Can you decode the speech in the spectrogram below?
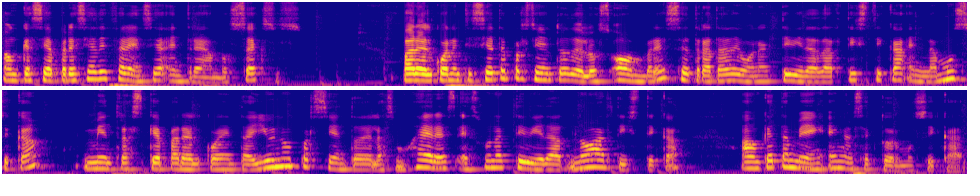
aunque se aprecia diferencia entre ambos sexos. Para el 47% de los hombres se trata de una actividad artística en la música, mientras que para el 41% de las mujeres es una actividad no artística, aunque también en el sector musical.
